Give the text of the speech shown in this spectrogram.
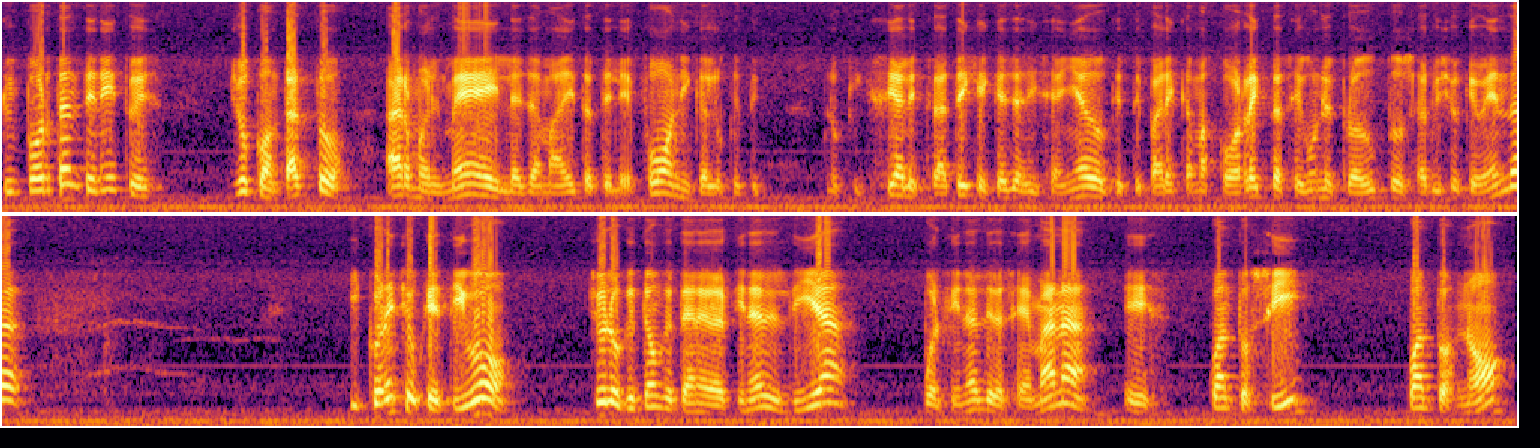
Lo importante en esto es, yo contacto, armo el mail, la llamadita telefónica, lo que, lo que sea la estrategia que hayas diseñado que te parezca más correcta según el producto o servicio que vendas. Y con ese objetivo, yo lo que tengo que tener al final del día o al final de la semana es cuántos sí, cuántos no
